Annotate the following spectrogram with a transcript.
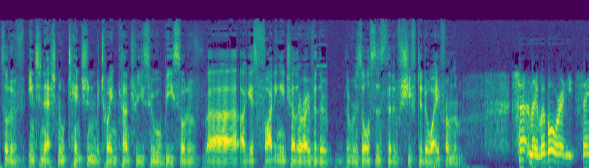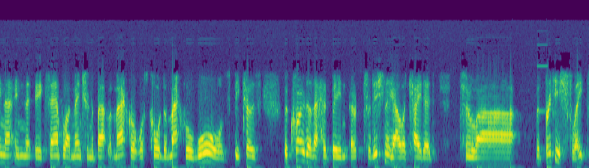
sort of international tension between countries who will be sort of, uh, I guess, fighting each other over the, the resources that have shifted away from them. Certainly, we've already seen that in the example I mentioned about the mackerel. It was called the mackerel wars because the quota that had been uh, traditionally allocated to uh, the British fleets,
